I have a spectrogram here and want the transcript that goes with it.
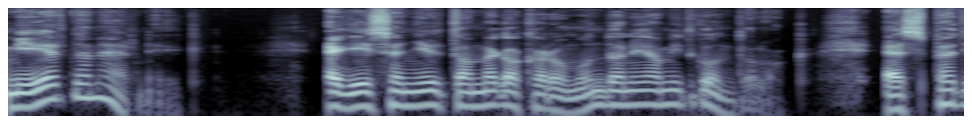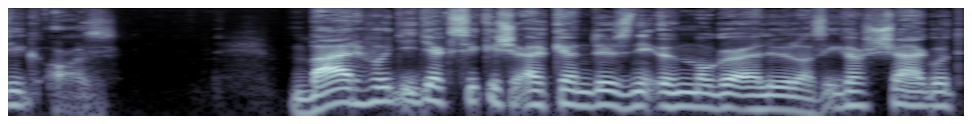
Miért nem mernék? Egészen nyíltan meg akarom mondani, amit gondolok. Ez pedig az. Bárhogy igyekszik is elkendőzni önmaga elől az igazságot,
